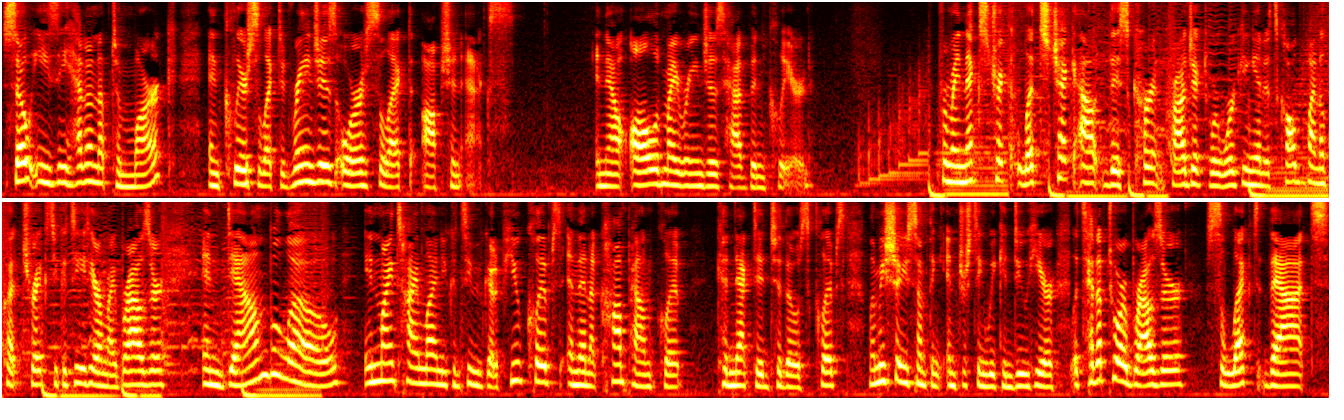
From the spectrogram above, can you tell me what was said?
so easy, head on up to Mark and clear selected ranges or select Option X. And now all of my ranges have been cleared. For my next trick, let's check out this current project we're working in. It's called Final Cut Tricks. You can see it here on my browser. And down below in my timeline, you can see we've got a few clips and then a compound clip connected to those clips. Let me show you something interesting we can do here. Let's head up to our browser, select that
